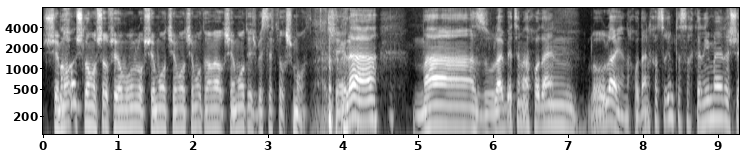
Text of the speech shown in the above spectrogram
שמות, נכון. שלמה שרף שאומרים לו שמות, שמות, שמות, הוא אמר שמות יש בספר שמות. השאלה, מה, אז אולי בעצם אנחנו עדיין, לא אולי, אנחנו עדיין חסרים את השחקנים האלה ש...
